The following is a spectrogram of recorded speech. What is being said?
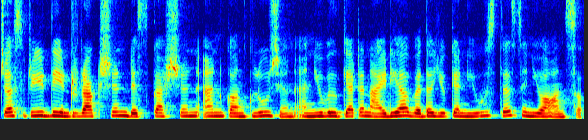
Just read the introduction, discussion, and conclusion, and you will get an idea whether you can use this in your answer.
